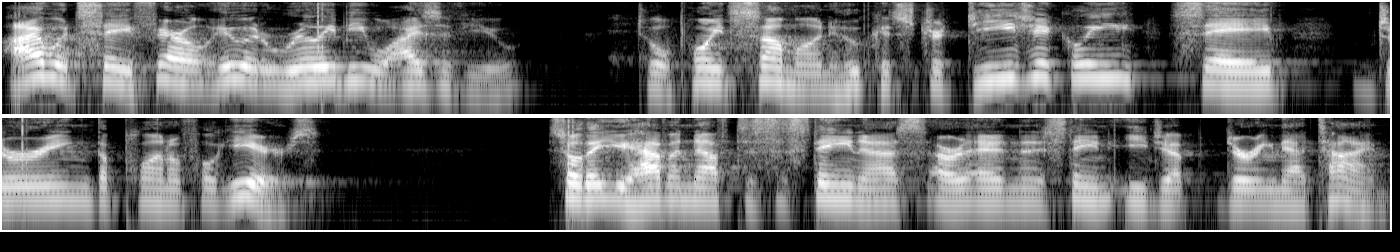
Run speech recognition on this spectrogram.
I would say, Pharaoh, it would really be wise of you to appoint someone who could strategically save during the plentiful years so that you have enough to sustain us or and sustain Egypt during that time.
